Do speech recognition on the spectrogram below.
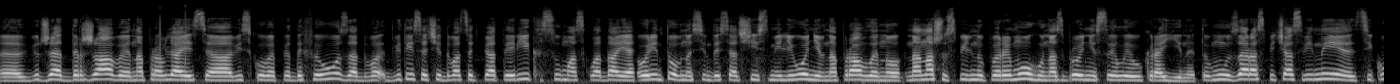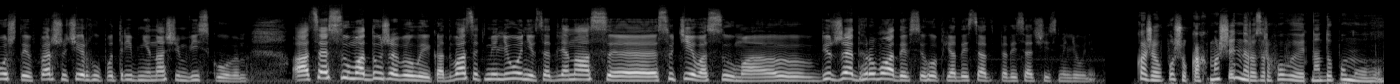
е, в бюджет держави направляється військове ПДФО. За два- 2025 рік сума складає орієнтовно 76 мільйонів, направлено на нашу спільну перемогу на Збройні Сили України. Тому зараз під час війни ці кошти в першу чергу потрібні нашим військовим. А це сума дуже велика. 20 мільйонів це для нас е, суттєва сума. Е, Бюджет громади всього 50-56 мільйонів. Каже, у пошуках машини розраховують на допомогу.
